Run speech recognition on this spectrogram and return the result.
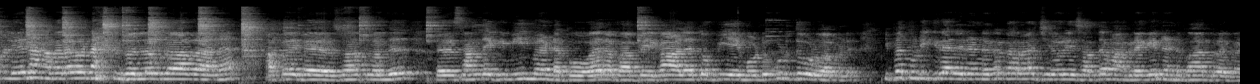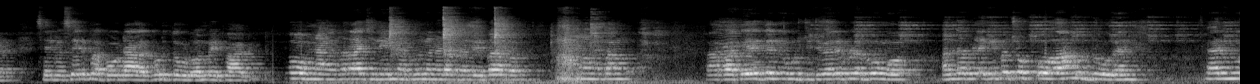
பிள்ளையே நாங்கள் வர வேண்டாம் சொல்லக்கூடாதானே? அப்போ இப்போ சுவாசு வந்து சந்தைக்கு மீன் வேண்ட போவார். அப்போ அப்போ காலை தொப்பியை போட்டு கொடுத்து விடுவாங்க இப்போ துடிக்கிறார். ரெண்டுக்கா கராச்சி ஒரே சத்தம் கிடைக்கே ரெண்டு பார்க்குறாங்கன்னு சரி இப்போ செருப்பை போட்டு அதை கொடுத்து விடுவோம் போய் பார்க்க ஓ நாங்கள் கராச்சியில் என்ன புள்ள நடக்கிறோம் போய் பார்ப்போம். பாப்பா தெரு தண்ணி குடிச்சிட்டு வேற பிள்ளை போங்க. அந்த பிள்ளைக்கு இப்போ சொப்போ தான் கொடுத்து விடுறேன் பாருங்க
